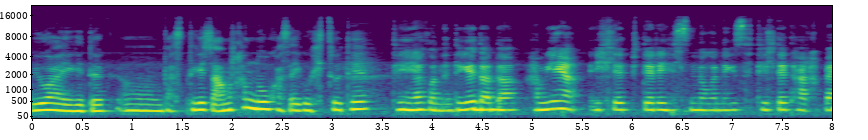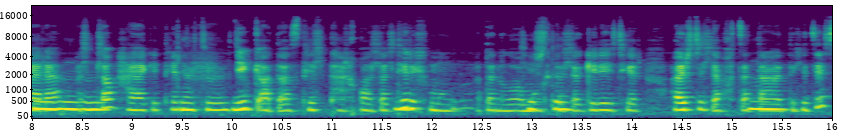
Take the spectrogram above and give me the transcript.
юу аа гэдэг бас тэгэж амархан нүүх бас айгүй хэцүү те. Тийм яг үнэн. Тэгээд одоо хамгийн эхлээд битэрийн хэлсэн нөгөө нэг сэтгэлдээ тарах байраа. Болтлоо хаяа гэдэг нь нэг одоо сэтгэл тарахгүй бол тэр их мөн одоо нөгөө мөнгө төлөө гэрээ ичгээр 2 жилийн хугацаатай одоо хизээс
